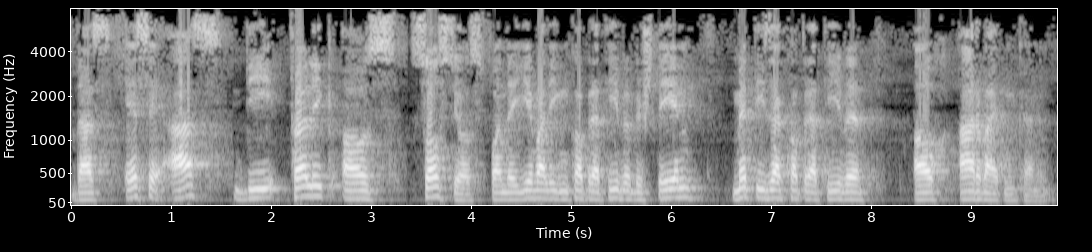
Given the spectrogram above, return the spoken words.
dass SEAs, die völlig aus Socios von der jeweiligen Kooperative bestehen, mit dieser Kooperative auch arbeiten können.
